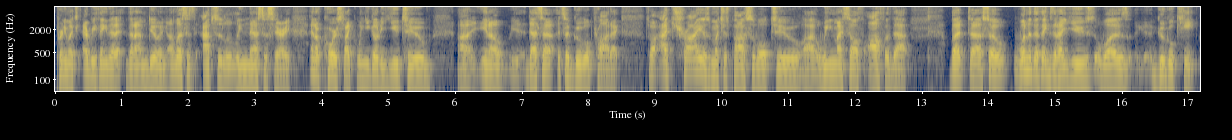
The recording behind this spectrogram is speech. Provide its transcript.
pretty much everything that, that I'm doing, unless it's absolutely necessary. And of course, like when you go to YouTube, uh, you know, that's a, it's a Google product. So I try as much as possible to uh, wean myself off of that. But uh, so one of the things that I used was Google Keep.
